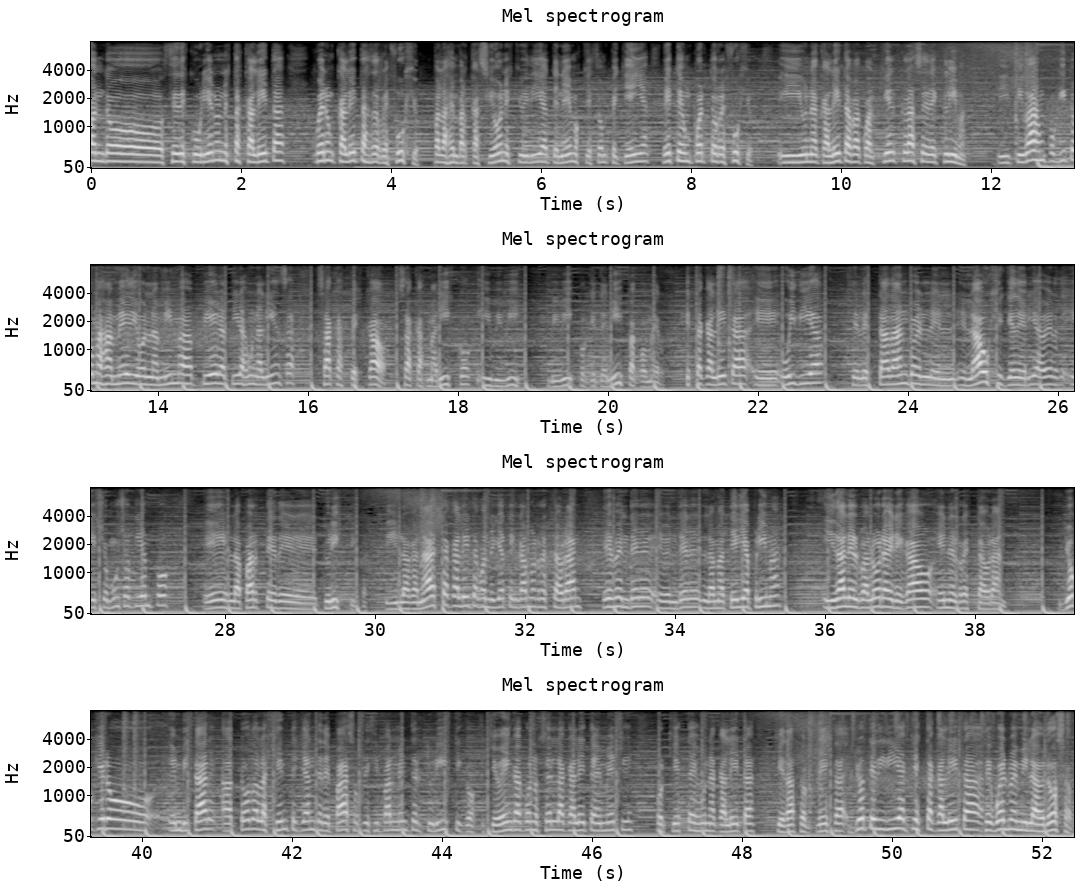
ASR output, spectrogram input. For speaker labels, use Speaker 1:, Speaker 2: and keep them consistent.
Speaker 1: cuando se descubrieron estas caletas, fueron caletas de refugio para las embarcaciones que hoy día tenemos, que son pequeñas. Este es un puerto refugio y una caleta para cualquier clase de clima. Y si vas un poquito más a medio, en la misma piedra, tiras una lienza, sacas pescado, sacas marisco y vivís, vivís porque tenéis para comer. Esta caleta eh, hoy día se le está dando el, auge que debería haber hecho mucho tiempo, es la parte de turística. Y la ganada esta caleta cuando ya tengamos el restaurante es vender, eh, vender la materia prima y darle el valor agregado en el restaurante. Yo quiero invitar a toda la gente que ande de paso, principalmente el turístico, que venga a conocer la caleta de Metri, porque esta es una caleta que da sorpresa. Yo te diría que esta caleta se vuelve milagrosa.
